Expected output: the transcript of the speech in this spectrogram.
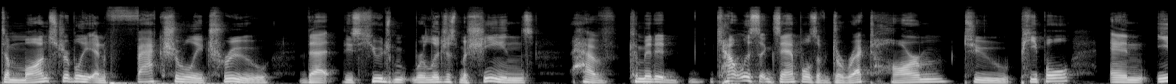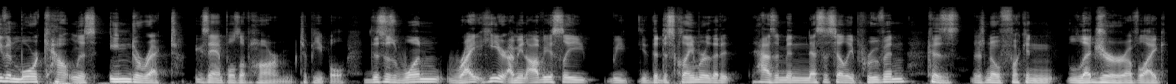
demonstrably and factually true that these huge religious machines have committed countless examples of direct harm to people and even more countless indirect examples of harm to people. This is one right here. I mean, obviously, we the disclaimer that it hasn't been necessarily proven because there's no fucking ledger of like,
